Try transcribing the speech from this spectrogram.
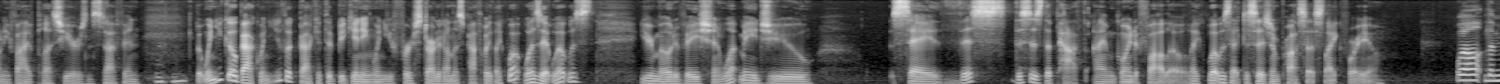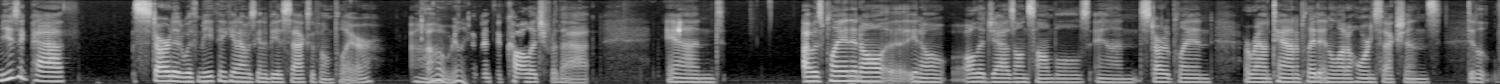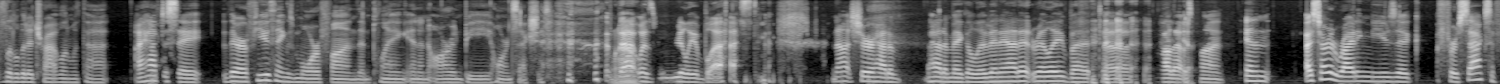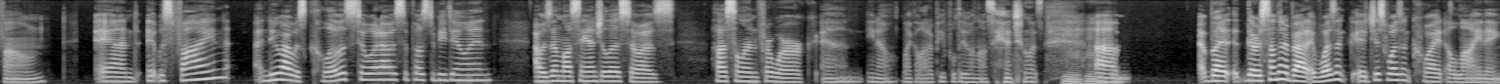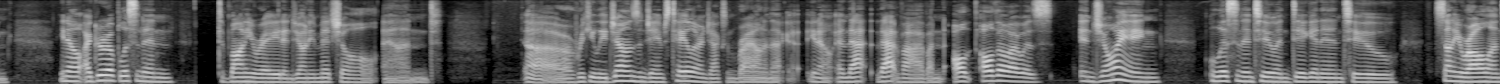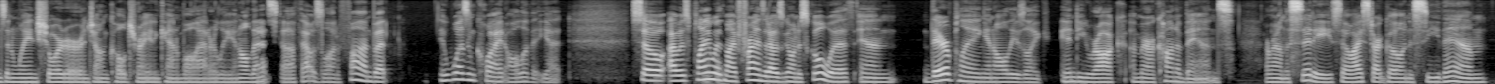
25 plus years and stuff. And mm-hmm. but when you go back, when you look back at the beginning, when you first started on this pathway, like what was it? What was your motivation? What made you say this? This is the path I'm going to follow. Like, what was that decision process like for you? Well, the music path started with me thinking I was going to be a saxophone player. oh, um, really? I went to college for that, and I was playing in all uh, you know all the jazz ensembles and started playing around town and played it in a lot of horn sections. Did a little bit of traveling with that. I have to say there are a few things more fun than playing in an R&B horn section. Wow. that was really a blast. Not sure how to how to make a living at it really, but uh, wow, that was fun. And I started writing music for saxophone, and it was fine. I knew I was close to what I was supposed to be doing. I was in Los Angeles, so I was hustling for work, and you know, like a lot of people do in Los Angeles. Um, but there was something about it. It wasn't. It just wasn't quite aligning. You know, I grew up listening to Bonnie Raitt and Joni Mitchell and uh, Rickie Lee Jones and James Taylor and Jackson Browne and that you know and that that vibe. And all, although I was enjoying listening to and digging into Sonny Rollins and Wayne Shorter and John Coltrane and Cannonball Adderley and all that stuff, that was a lot of fun. But it wasn't quite all of it yet. So I was playing with my friends that I was going to school with, and they're playing in all these like indie rock Americana bands around the city. So I start going to see them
